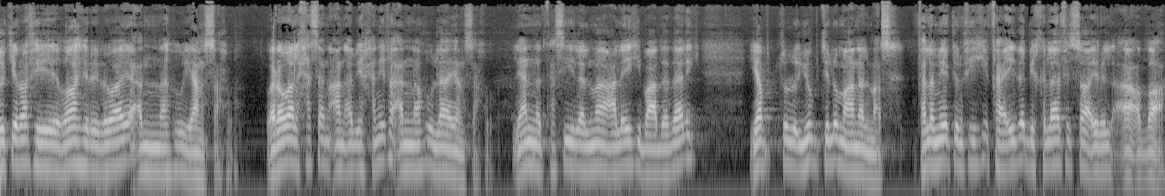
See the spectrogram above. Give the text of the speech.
ذكر في ظاهر الرواية أنه يمسح وروى الحسن عن أبي حنيفة أنه لا يمسح لأن تسيل الماء عليه بعد ذلك يبطل, يبطل معنى المسح فلم يكن فيه فائدة بخلاف سائر الأعضاء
